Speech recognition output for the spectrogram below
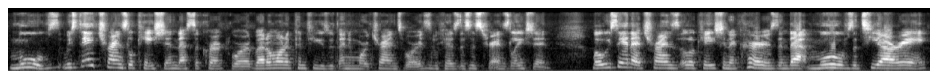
moves. We say translocation, that's the correct word, but I don't want to confuse with any more trans words because this is translation. But we say that translocation occurs and that moves the tRNA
